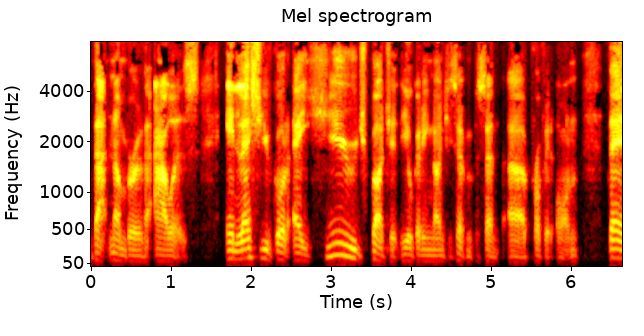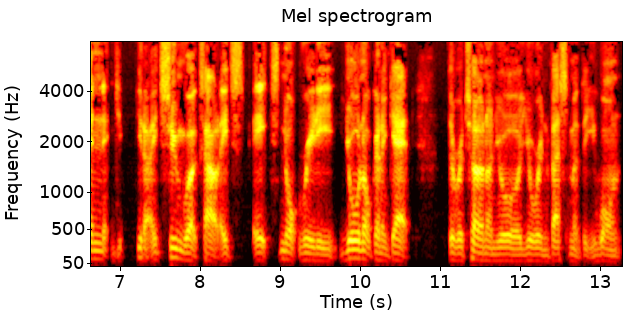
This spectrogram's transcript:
that number of hours, unless you've got a huge budget that you're getting 97% uh, profit on, then you, you know it soon works out. It's it's not really you're not going to get the return on your your investment that you want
